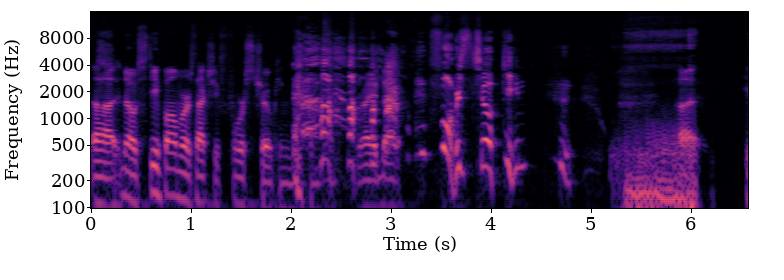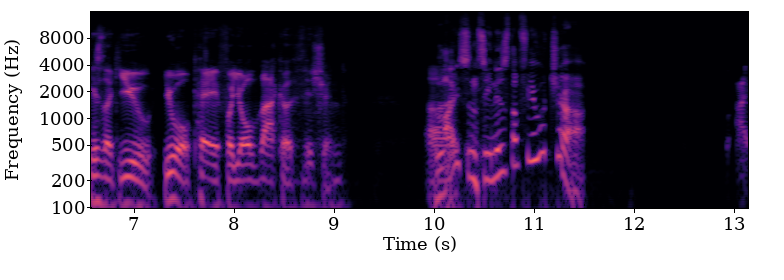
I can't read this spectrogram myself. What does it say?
Uh, no, Steve Ballmer is actually force choking me right now. force choking. He's like, "You, you will pay for your lack of vision." Uh, Licensing is the future. I,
